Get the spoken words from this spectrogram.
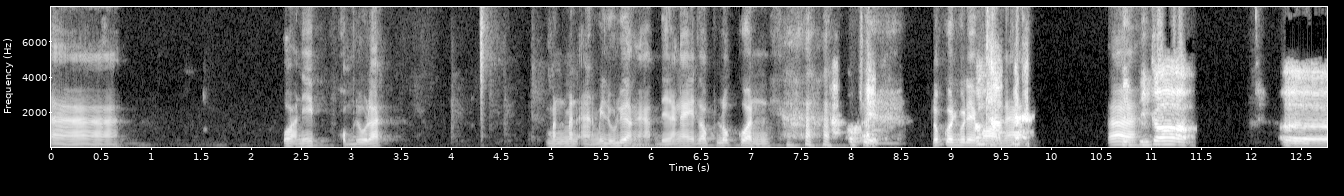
อ่าโอ้อันนี้ผมดูแล้ว มันมันอ่านไม่รู้เรื่องอะครับ เดี๋ยวยังไงรบรบกวนโอเครบกวนคุณเดมอนนะฮะเออจริงๆก็ เอ่อ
